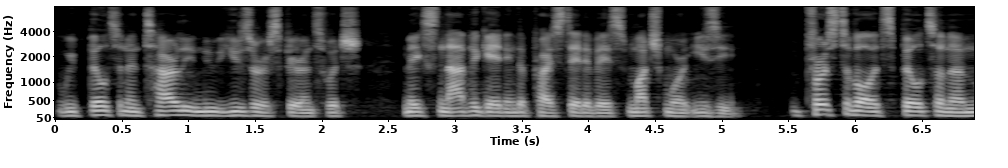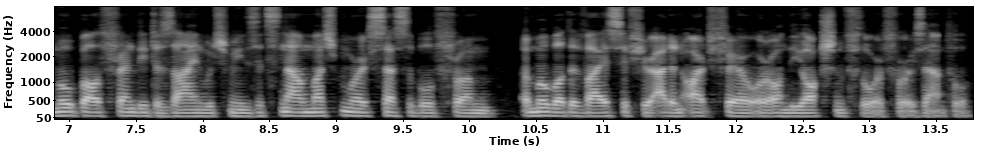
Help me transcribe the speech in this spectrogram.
We've built an entirely new user experience, which makes navigating the price database much more easy. First of all, it's built on a mobile friendly design, which means it's now much more accessible from a mobile device if you're at an art fair or on the auction floor, for example.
